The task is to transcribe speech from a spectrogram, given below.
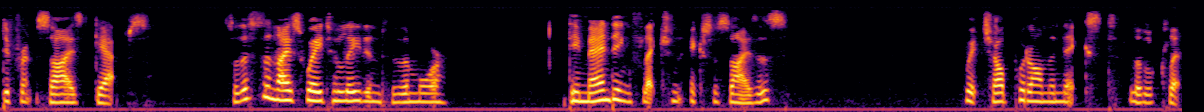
different sized gaps. So this is a nice way to lead into the more demanding flexion exercises which I'll put on the next little clip.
